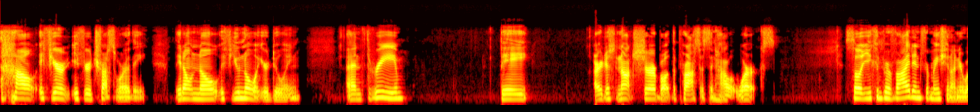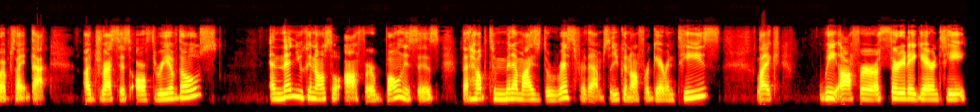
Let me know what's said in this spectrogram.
how if you're if you're trustworthy. They don't know if you know what you're doing. And three, they are just not sure about the process and how it works. So, you can provide information on your website that addresses all three of those and then you can also offer bonuses that help to minimize the risk for them. So you can offer guarantees, like we offer a 30 day guarantee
